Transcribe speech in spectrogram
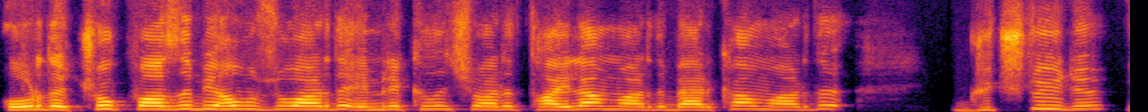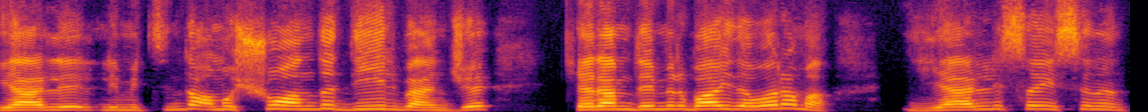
orada çok fazla bir havuzu vardı. Emre Kılınç vardı, Taylan vardı, Berkan vardı. Güçlüydü yerli limitinde ama şu anda değil bence. Kerem Demirbay da var ama yerli sayısının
